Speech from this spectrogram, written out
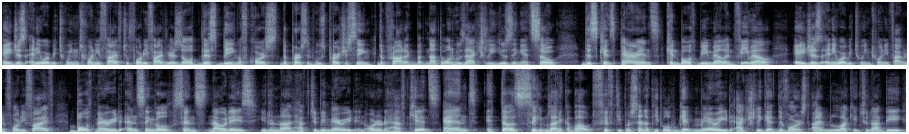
ages anywhere between 25 to 45 years old. This being, of course, the person who's purchasing the product, but not the one who's actually using it. So this kid's parents can both be male and female, ages anywhere between 25 to 45, both married and single, since nowadays you do not have to be married in order to have kids. And it does seem like about 50% of people who get married actually get divorced. I'm lucky to not be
